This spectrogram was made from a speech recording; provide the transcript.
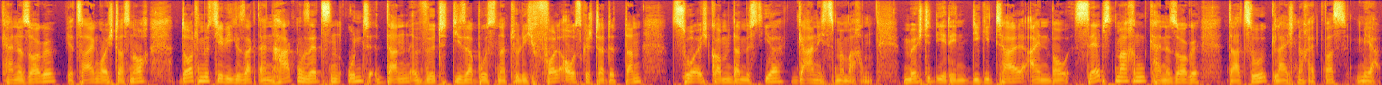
Keine Sorge, wir zeigen euch das noch. Dort müsst ihr, wie gesagt, einen Haken setzen und dann wird dieser Bus natürlich voll ausgestattet dann zu euch kommen. Da müsst ihr gar nichts mehr machen. Möchtet ihr den Digitaleinbau selbst machen? Keine Sorge, dazu gleich noch etwas mehr.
